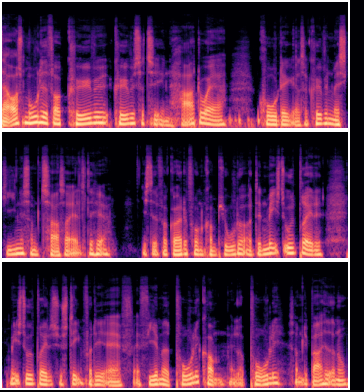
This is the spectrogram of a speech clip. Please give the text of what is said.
der er også mulighed for at købe, købe sig til en hardware codec, altså købe en maskine, som tager sig alt det her, i stedet for at gøre det på en computer. Og den mest udbredte, det mest udbredte system for det er, er firmaet Polycom, eller Poly, som de bare hedder nu.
